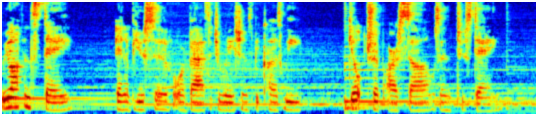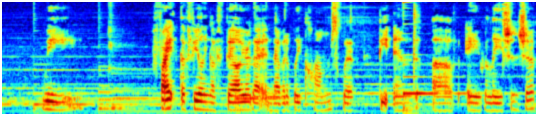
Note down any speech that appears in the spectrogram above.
We often stay in abusive or bad situations because we guilt trip ourselves into staying. We fight the feeling of failure that inevitably comes with the end of a relationship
